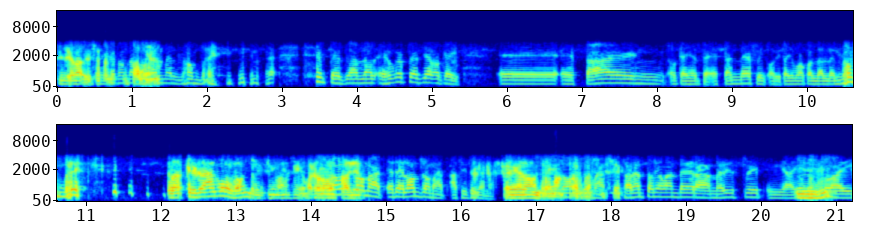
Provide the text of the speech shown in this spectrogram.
Sí, ya la vi esa película. Está bueno. el nombre. Empecé a hablar. Es un especial, ok. Eh, está en. Ok, gente, está en Netflix. Ahorita yo me voy a acordar del nombre. Pero es algo de Londres, sí, sí. Bueno, no Londromat, es de Londromat, así se llama. Es de Londromat. Londromat, que sale Antonio Bandera, Meryl Streep y ahí uh por ahí.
